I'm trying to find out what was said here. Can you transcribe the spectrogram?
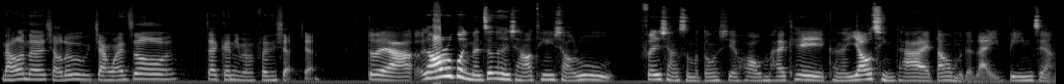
然后呢，小鹿讲完之后再跟你们分享这样。对啊，然后如果你们真的很想要听小鹿分享什么东西的话，我们还可以可能邀请他来当我们的来宾这样。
